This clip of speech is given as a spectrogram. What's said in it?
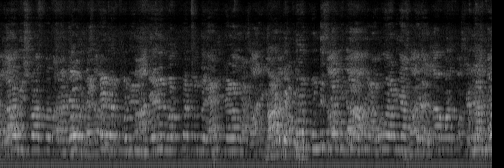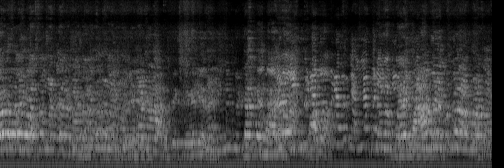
ಎಲ್ಲ ವಿಶ್ವಾಸ ತಗೊಂಡು ಲೆಟರ್ ಕೊಡಿ ನಿಮ್ಗೆ ಏನೇನ್ work ಬೇಕು ಅಂತ ಯಾರು ಕೇಳಲ್ಲ. ಮಾಡ್ಬೇಕು. ಒಬ್ರು ಕುಂಡಿಸಿ ಹಾಕ್ಬಿಟ್ಟು ಅವ್ರು- ಅವ್ರು ಅಡ್ಗೆ ಹಾಕ್ತಾರೆ. ಎಲ್ಲ ವಾರ್ಡ್ ಪರ್ಸೆಂಟ್ ಎಲ್ಲ ಗೋಡೆ ಮೇಲೆ ಕೆಲಸ ಮಾಡ್ತಾರೆ. ಅದನ್ನ ನಾನು ಇದು ಮಾಡಿಲ್ಲ. ಅಧ್ಯಕ್ಷ ಹೇಳಿ ಅದು. ಇದೆಲ್ಲ ಬಾಯಿ ಬಾಯಿ ಬಂದು ಅವ್ರು ಮಾಡ್ತಾರೆ.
